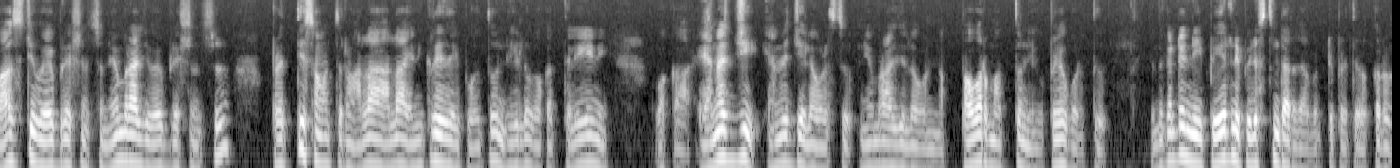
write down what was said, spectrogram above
పాజిటివ్ వైబ్రేషన్స్ న్యూమరాలజీ వైబ్రేషన్స్ ప్రతి సంవత్సరం అలా అలా ఇంక్రీజ్ అయిపోతూ నీలో ఒక తెలియని ఒక ఎనర్జీ ఎనర్జీ లెవెల్స్ న్యూమరాలజీలో ఉన్న పవర్ మొత్తం నీకు ఉపయోగపడుతూ ఎందుకంటే నీ పేరుని పిలుస్తుంటారు కాబట్టి ప్రతి ఒక్కరు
